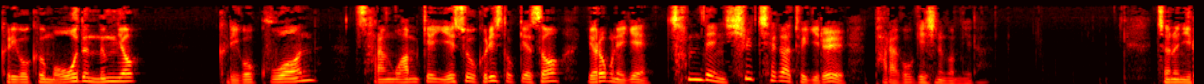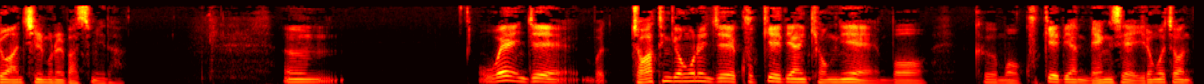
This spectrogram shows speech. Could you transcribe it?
그리고 그 모든 능력, 그리고 구원, 사랑과 함께 예수 그리스도께서 여러분에게 참된 실체가 되기를 바라고 계시는 겁니다. 저는 이러한 질문을 받습니다. 음, 왜 이제 뭐 저 같은 경우는 이제 국기에 대한 경례, 뭐 그뭐 뭐 국기에 대한 맹세 이런 것전좀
